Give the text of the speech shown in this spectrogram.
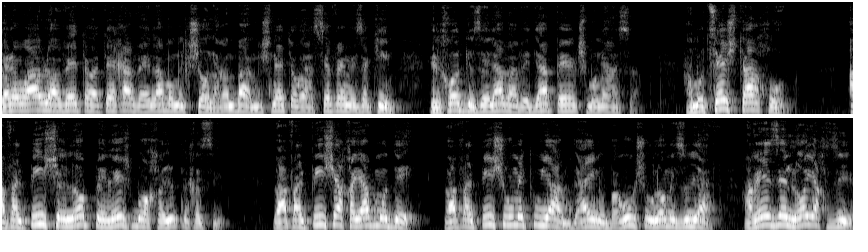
שלום רב לא אוהב תורתך ואין למה מכשול, הרמב"ם, משנה תורה, ספר נזקים, הלכות גזלה ואבדה, פרק 18. המוצא שטר חוב, אף על פי שלא פירש בו אחריות נכסים, ואף על פי שהחייב מודה, ואף על פי שהוא מקוים, דהיינו, ברור שהוא לא מזויף, הרי זה לא יחזיר.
